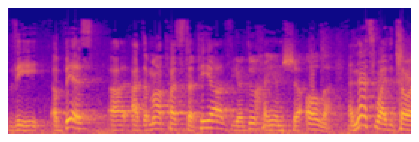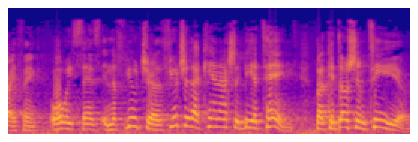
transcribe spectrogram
the abyss, uh, Adama Pastapia, Yardu Chayim Sha'ola. And that's why the Torah, I think, always says in the future, the future that can't actually be attained, but Kedoshim Tehiyu,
